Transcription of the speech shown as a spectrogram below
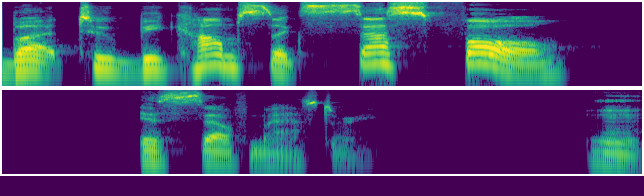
But to become successful is self mastery. Mm.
